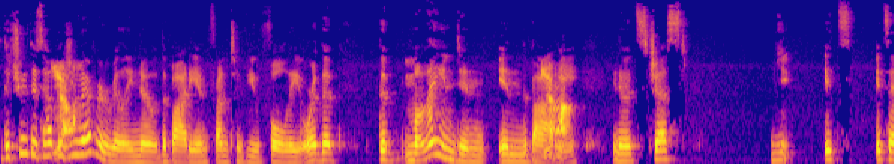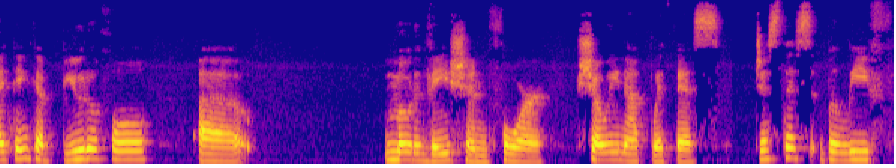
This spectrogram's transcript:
the truth is how yeah. could you ever really know the body in front of you fully or the the mind in in the body. Yeah. You know, it's just it's it's I think a beautiful uh, motivation for showing up with this just this belief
